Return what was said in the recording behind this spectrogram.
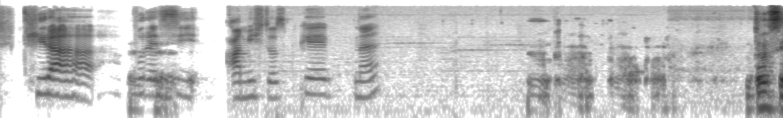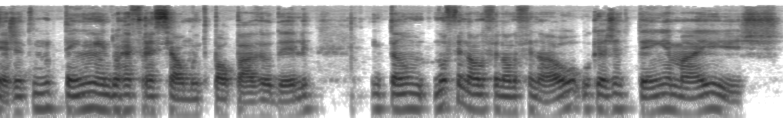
tirar por esse amistoso, porque, né? Claro, claro, claro. Então, assim, a gente não tem ainda um referencial muito palpável dele. Então, no final, no final, no final, o que a gente tem é mais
